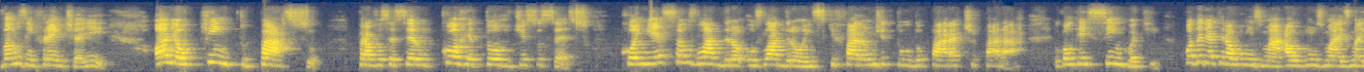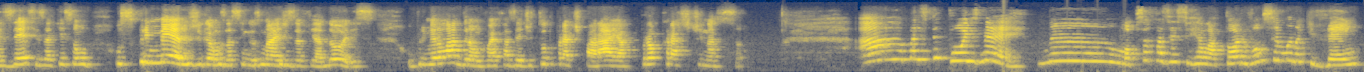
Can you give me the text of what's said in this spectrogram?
Vamos em frente aí. Olha o quinto passo para você ser um corretor de sucesso. Conheça os, ladrão, os ladrões que farão de tudo para te parar. Eu coloquei cinco aqui. Poderia ter alguns, alguns mais, mas esses aqui são os primeiros, digamos assim, os mais desafiadores. O primeiro ladrão que vai fazer de tudo para te parar é a procrastinação. Ah, mas depois, né? Não, ó, precisa fazer esse relatório, vamos semana que vem,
